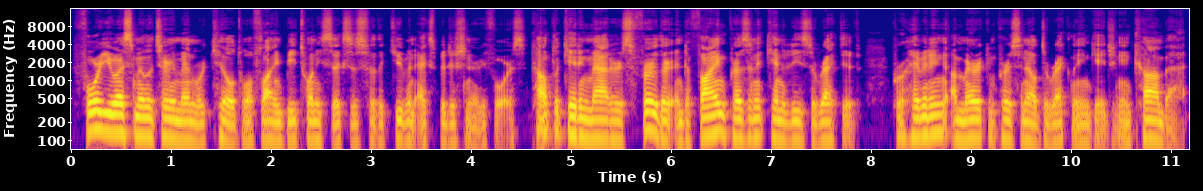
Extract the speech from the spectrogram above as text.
Four U.S. military men were killed while flying B 26s for the Cuban Expeditionary Force, complicating matters further and defying President Kennedy's directive prohibiting American personnel directly engaging in combat.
